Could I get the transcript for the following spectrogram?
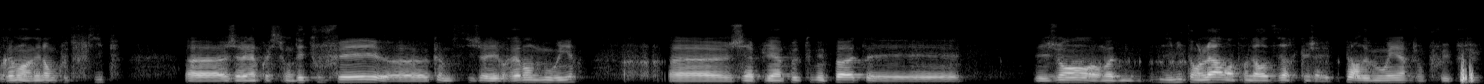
vraiment un énorme coup de flip. J'avais l'impression d'étouffer, comme si j'allais vraiment mourir. Euh, j'ai appelé un peu tous mes potes et des gens en mode limite en larmes en train de leur dire que j'avais peur de mourir, que j'en pouvais plus.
